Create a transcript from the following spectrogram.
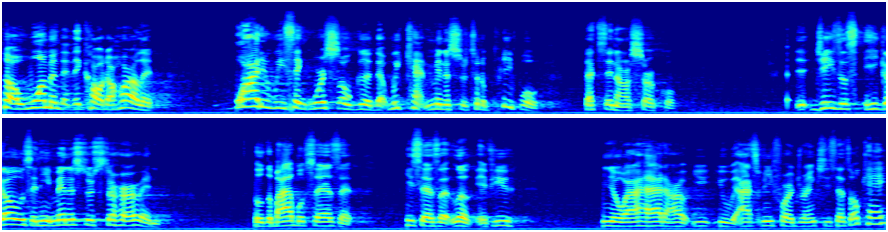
to a woman that they called a harlot, why do we think we're so good that we can't minister to the people that's in our circle? Jesus, he goes and he ministers to her, and well, the Bible says that he says that, look, if you you know, what I had, I, you, you asked me for a drink. She says, okay,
